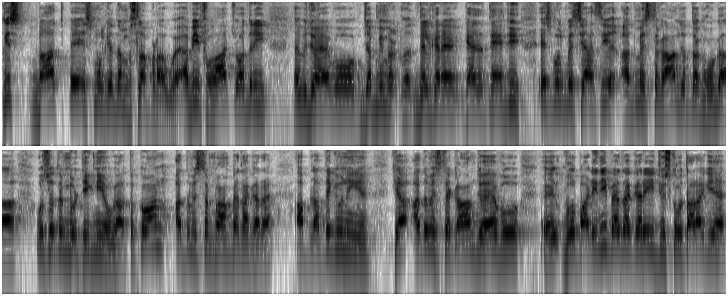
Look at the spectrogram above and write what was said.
किस बात पे इस मुल्क के अंदर मसला पड़ा हुआ है? अभी फवाद चौधरी जो है वो जब भी दिल करे कह देते हैं जी इस मुल्क में सियासी अदम इस्तेकाम जब तक होगा उस वक्त तक मुल्क ठीक नहीं होगा। तो कौन अदम इस्तेकाम पैदा कर रहा है? आप बताते क्यों नहीं है? क्या अदम इस्तेकाम जो है वो वो पार्टी नहीं पैदा करी जिसको उतारा गया है?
